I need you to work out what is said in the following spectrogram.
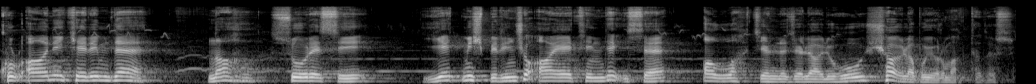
Kur'an-ı Kerim'de Nahl suresi 71. ayetinde ise Allah Celle Celaluhu şöyle buyurmaktadır.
